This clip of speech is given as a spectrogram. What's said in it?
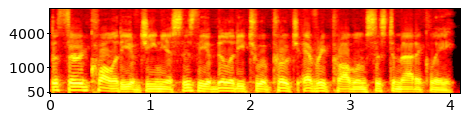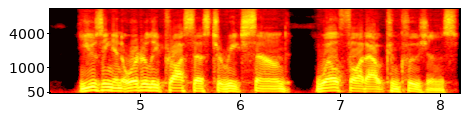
The third quality of genius is the ability to approach every problem systematically, using an orderly process to reach sound, well thought out conclusions.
